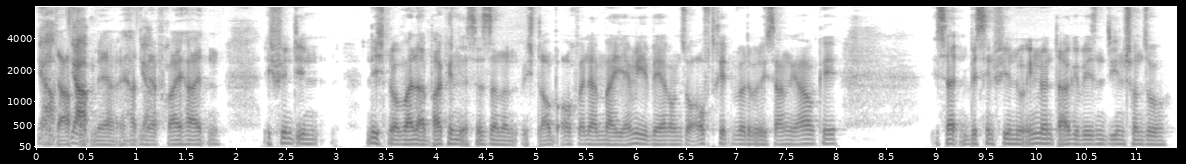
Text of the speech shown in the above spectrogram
Ja, er darf ja, halt mehr, er hat ja. mehr Freiheiten. Ich finde ihn nicht nur, weil er Buccaneers ist, sondern ich glaube auch, wenn er in Miami wäre und so auftreten würde, würde ich sagen, ja, okay, ist halt ein bisschen viel New England da gewesen, die ihn schon so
